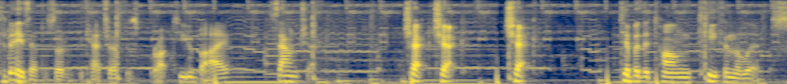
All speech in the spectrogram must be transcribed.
Today's episode of The Catch Up is brought to you by Soundcheck. Check, check, check. Tip of the tongue, teeth in the lips.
